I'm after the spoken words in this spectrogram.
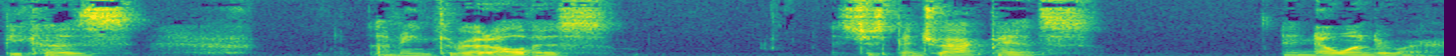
because, I mean, throughout all this, it's just been track pants and no underwear.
